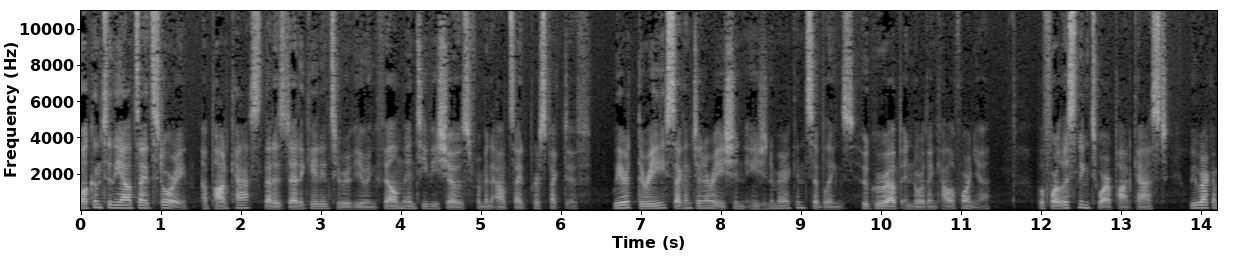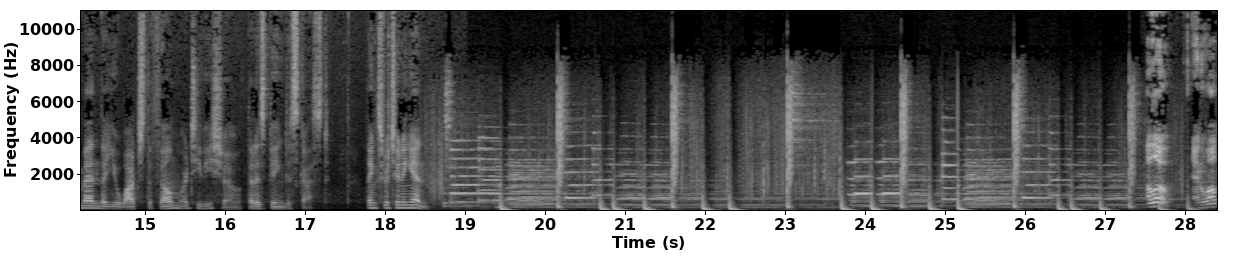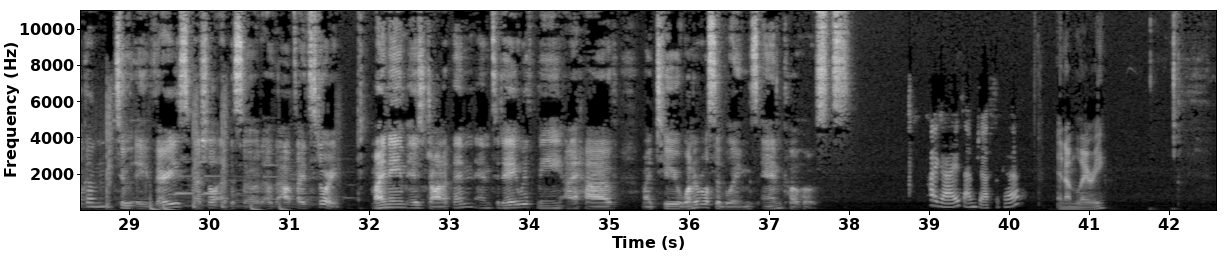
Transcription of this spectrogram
Welcome to The Outside Story, a podcast that is dedicated to reviewing film and TV shows from an outside perspective. We are three second generation Asian American siblings who grew up in Northern California. Before listening to our podcast, we recommend that you watch the film or TV show that is being discussed. Thanks for tuning in. Hello, and welcome to a very special episode of The Outside Story. My name is Jonathan, and today with me I have my two wonderful siblings and co hosts. Hi guys, I'm Jessica. And I'm Larry.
